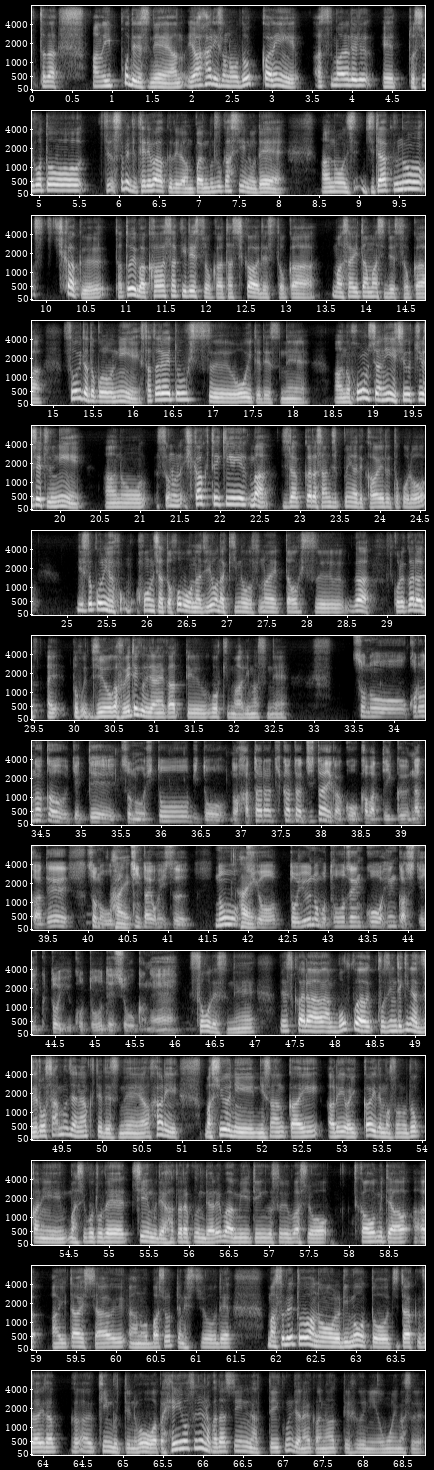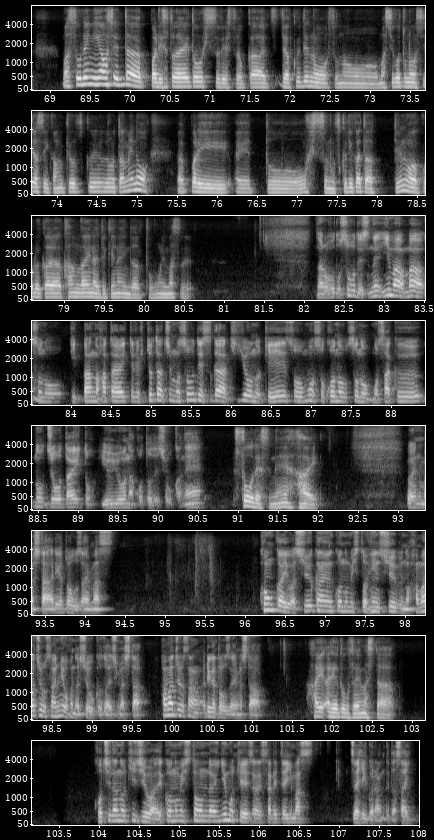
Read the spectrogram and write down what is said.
ただ、あの一方でですね、あのやはりそのどっかに集まれる、えっと、仕事すべてテレワークではやっぱり難しいので、あの自宅の近く、例えば川崎ですとか立川ですとか、まあ、埼玉市ですとか、そういったところにサテライトオフィスを置いてですね、あの本社に集中せずに、あのその比較的、まあ、自宅から30分以内で買えるところ、でそこに本社とほぼ同じような機能を備えたオフィスがこれから、えっと、需要が増えてくるんじゃないかっていう動きもありますね。そのコロナ禍を受けてその人々の働き方自体がこう変わっていく中でその賃貸オフィスの需要というのも当然こう変化していくということでしょうかね。そうですねですから僕は個人的にはゼロサムじゃなくてですねやはりま週に23回あるいは1回でもそのどっかにま仕事でチームで働くんであればミーティングする場所顔を見て会いたいし会うあの場所っていうのは必要で。まあ、それとあのリモート自宅在宅勤務っていうのをやっぱ併用するような形になっていくんじゃないかなっていうふうに思います。まあ、それに合わせたやっぱりサテライトオフィスですとか自宅でのその、まあ、仕事のしやすい環境を作るのためのやっぱり、えっとオフィスの作り方っていうのはこれから考えないといけないんだと思います。なるほどそうですね今まあその一般の働いてる人たちもそうですが企業の経営層もそこのその模索の状態というようなことでしょうかね。そうですね。はい。わかりました。ありがとうございます。今回は週刊エコノミスト編集部の浜城さんにお話をお伺いしました。浜城さん、ありがとうございました。はい、ありがとうございました。こちらの記事はエコノミストオンラインにも掲載されています。ぜひご覧ください。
